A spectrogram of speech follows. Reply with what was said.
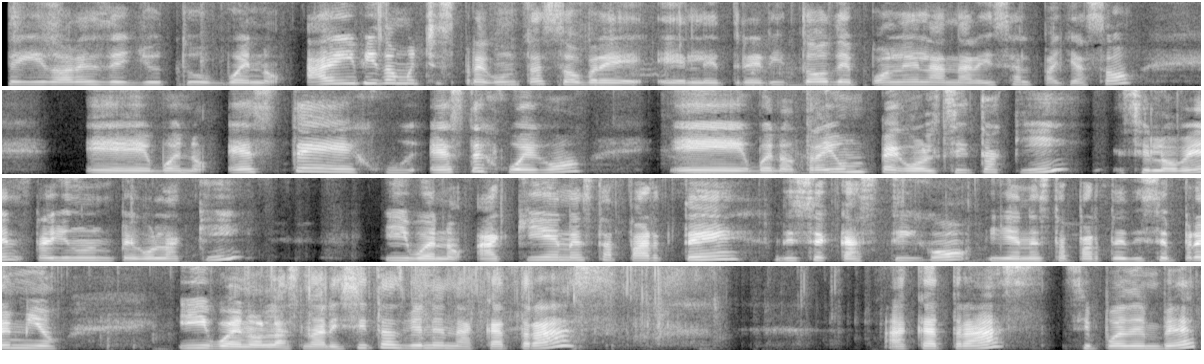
seguidores de YouTube. Bueno, ha habido muchas preguntas sobre el letrerito de ponle la nariz al payaso. Eh, bueno, este, este juego, eh, bueno, trae un pegolcito aquí. Si lo ven, trae un pegol aquí. Y bueno, aquí en esta parte dice castigo y en esta parte dice premio. Y bueno, las naricitas vienen acá atrás. Acá atrás, si pueden ver.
